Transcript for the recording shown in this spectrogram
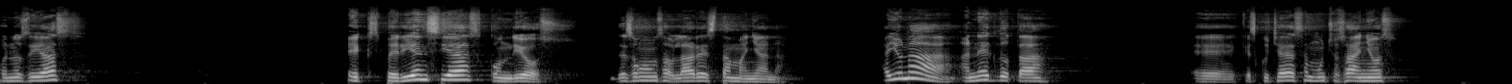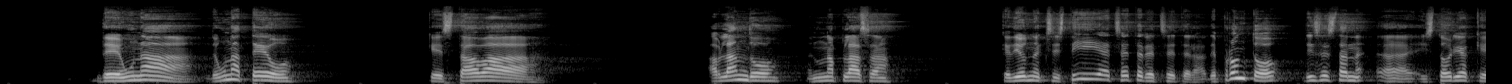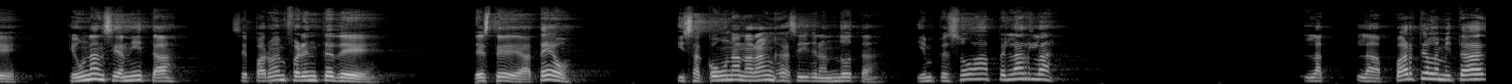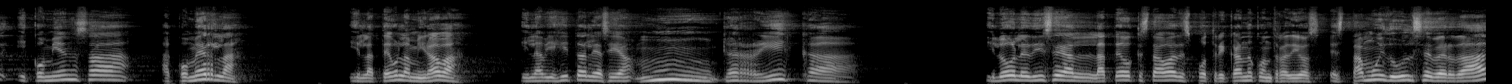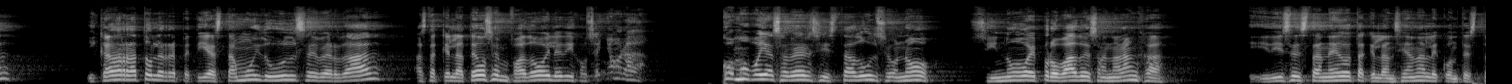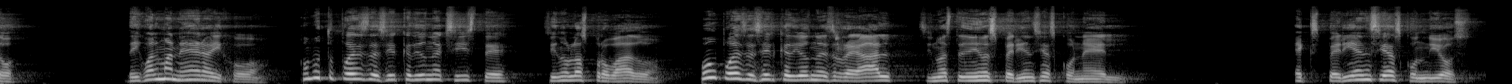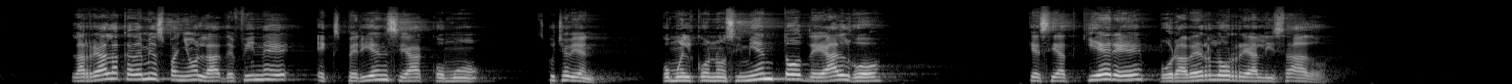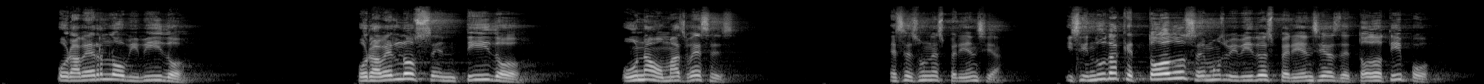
Buenos días. Experiencias con Dios. De eso vamos a hablar esta mañana. Hay una anécdota eh, que escuché hace muchos años de, una, de un ateo que estaba hablando en una plaza que Dios no existía, etcétera, etcétera. De pronto dice esta eh, historia que, que, una ancianita se paró enfrente de, de este ateo y sacó una naranja así grandota y empezó a pelarla. La, la parte a la mitad y comienza a comerla. Y el ateo la miraba y la viejita le hacía, mmm, qué rica. Y luego le dice al ateo que estaba despotricando contra Dios, está muy dulce, ¿verdad? Y cada rato le repetía, está muy dulce, ¿verdad? Hasta que el ateo se enfadó y le dijo, señora, ¿cómo voy a saber si está dulce o no si no he probado esa naranja? Y dice esta anécdota que la anciana le contestó, de igual manera, hijo, ¿cómo tú puedes decir que Dios no existe si no lo has probado? ¿Cómo puedes decir que Dios no es real si no has tenido experiencias con Él. Experiencias con Dios. La Real Academia Española define experiencia como, escuche bien, como el conocimiento de algo que se adquiere por haberlo realizado, por haberlo vivido, por haberlo sentido una o más veces. Esa es una experiencia. Y sin duda que todos hemos vivido experiencias de todo tipo.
